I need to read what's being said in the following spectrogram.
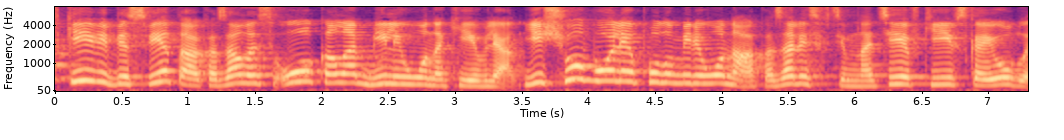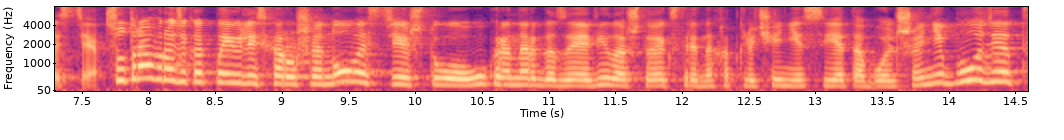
в Киеве без света оказалось около миллиона киевлян. Еще более полумиллиона оказались в темноте в Киевской области. С утра вроде как появились хорошие новости, что Укрэнерго заявила, что экстренных отключений света больше не будет,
